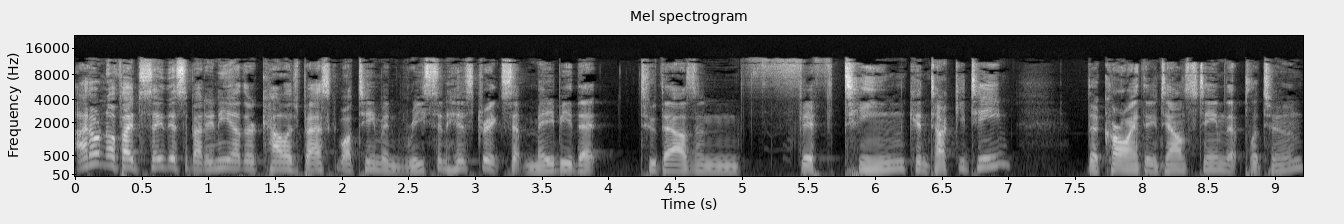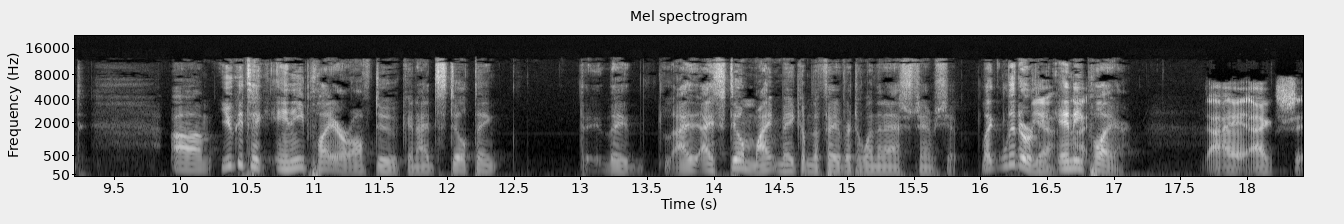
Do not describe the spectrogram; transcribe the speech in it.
I don't know if I'd say this about any other college basketball team in recent history, except maybe that 2015 Kentucky team, the Karl-Anthony Towns team that platooned. Um, you could take any player off Duke, and I'd still think they. I, I still might make them the favorite to win the national championship. Like literally Yeah, any I- player. I actually,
